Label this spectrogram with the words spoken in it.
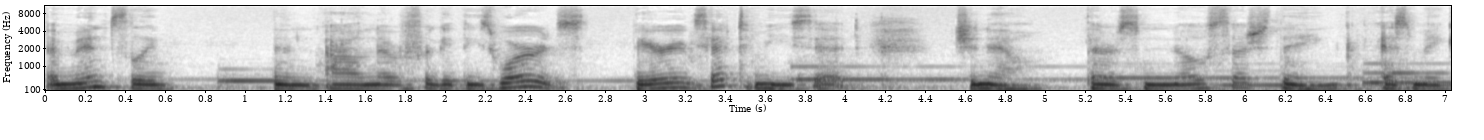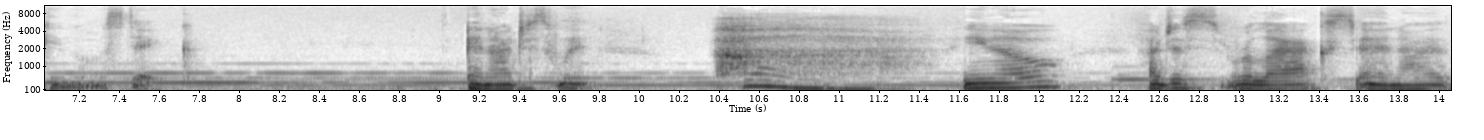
immensely. And I'll never forget these words. Barry said to me, he said, Janelle, there's no such thing as making a mistake. And I just went, ah, you know, I just relaxed and I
